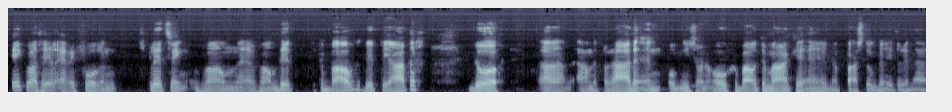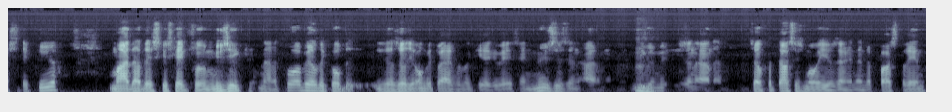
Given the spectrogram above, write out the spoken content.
Ik was heel erg voor een splitsing van, uh, van dit gebouw, dit theater, door uh, aan de parade en ook niet zo'n hoog gebouw te maken. Hè. Dat past ook beter in de architectuur. Maar dat is geschikt voor muziek. Naar het voorbeeld, ik hoop, daar zul je ongetwijfeld een keer geweest zijn, Muzes in Arnhem. Nieuwe mm. Muzes in Arnhem. Zou fantastisch mooi hier zijn en dat past erin.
